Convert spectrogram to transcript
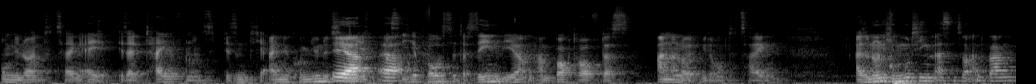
um den Leuten zu zeigen, ey, ihr seid Teil von uns. Wir sind hier eine Community. Ja, was ja. ihr hier postet, das sehen wir und haben Bock drauf, das anderen Leuten wiederum zu zeigen. Also nur nicht entmutigen lassen zu Anfang.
